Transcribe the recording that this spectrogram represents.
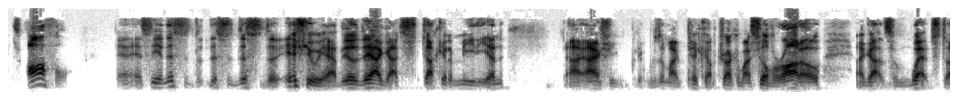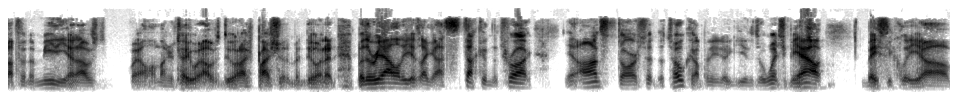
It's awful. And, and see, and this is the, this is this is the issue we have. The other day, I got stuck in a median. I actually was in my pickup truck in my Silverado. I got some wet stuff in the median. I was well, I'm not going to tell you what I was doing. I probably shouldn't have been doing it. But the reality is, I got stuck in the truck, and OnStar sent the tow company to, to winch me out. Basically, uh,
